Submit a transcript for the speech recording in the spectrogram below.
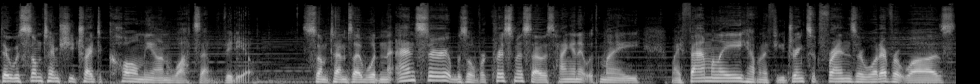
there was sometimes she tried to call me on WhatsApp video. Sometimes I wouldn't answer. It was over Christmas. I was hanging out with my, my family, having a few drinks with friends or whatever it was,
